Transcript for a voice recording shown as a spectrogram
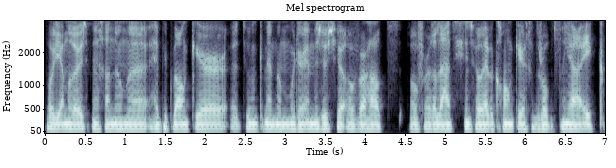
polyamoreus ben gaan noemen, heb ik wel een keer, uh, toen ik met mijn moeder en mijn zusje over had, over relaties en zo, heb ik gewoon een keer gedropt van ja, ik,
